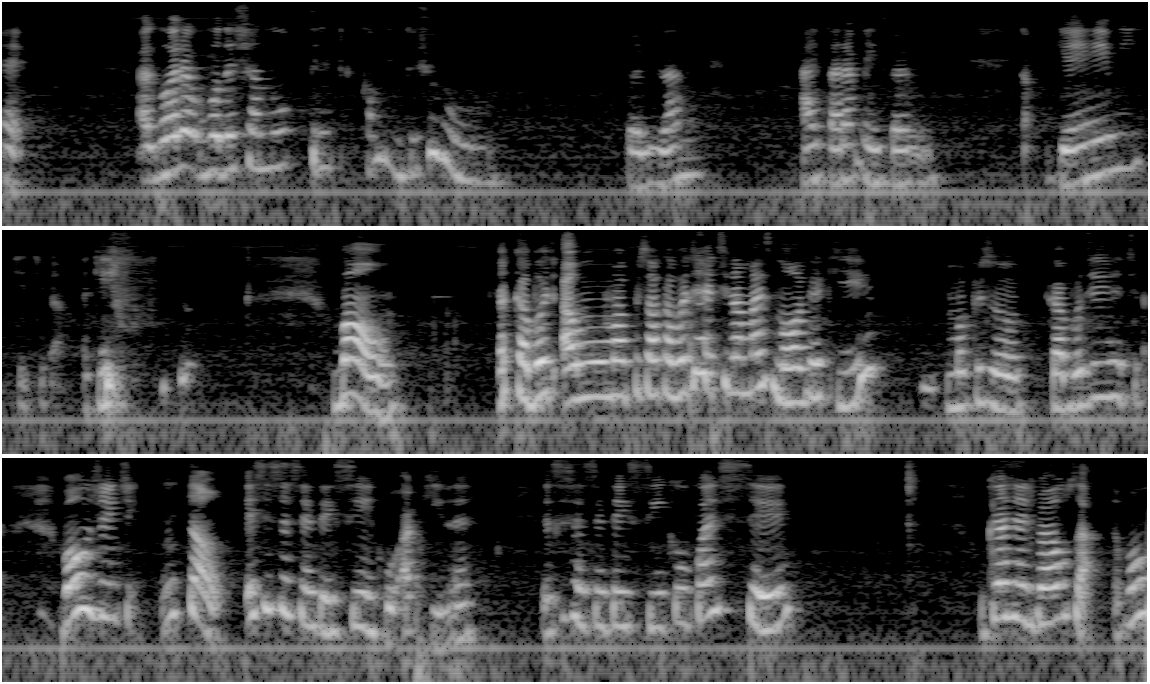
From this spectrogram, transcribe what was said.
É. Agora eu vou deixar no 30... Calma aí, deixa eu não atualizar, né? Ai, parabéns, parabéns. Calma, Game, retirar. Aqui. Bom, acabou de... uma pessoa acabou de retirar mais 9 aqui. Uma pessoa acabou de retirar. Bom, gente, então, esse 65 aqui, né? Esse 65 vai ser o que a gente vai usar, tá bom?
